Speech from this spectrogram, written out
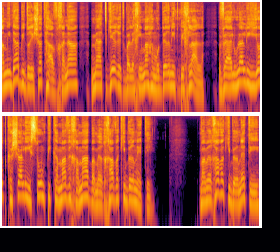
עמידה בדרישת ההבחנה מאתגרת בלחימה המודרנית בכלל, ועלולה להיות קשה ליישום פי כמה וכמה במרחב הקיברנטי. במרחב הקיברנטי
